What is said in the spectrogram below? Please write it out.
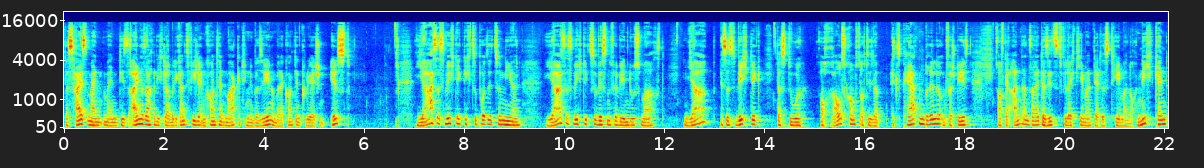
Das heißt, mein, mein, diese eine Sache, die ich glaube, die ganz viele im Content Marketing übersehen und bei der Content Creation ist, ja, es ist wichtig, dich zu positionieren. Ja, es ist wichtig zu wissen, für wen du es machst. Ja, es ist wichtig, dass du auch rauskommst aus dieser Expertenbrille und verstehst, auf der anderen Seite sitzt vielleicht jemand, der das Thema noch nicht kennt,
